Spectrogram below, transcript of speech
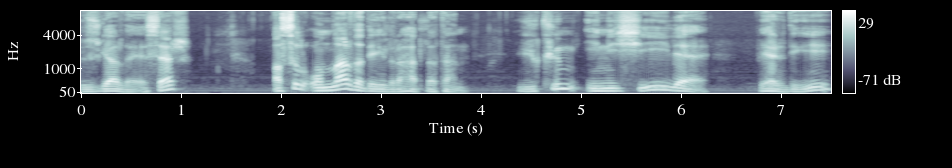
rüzgar da eser. Asıl onlar da değil rahatlatan. Yükün inişiyle verdiği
